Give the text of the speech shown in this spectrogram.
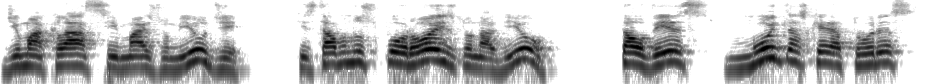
de uma classe mais humilde que estavam nos porões do navio, talvez muitas criaturas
